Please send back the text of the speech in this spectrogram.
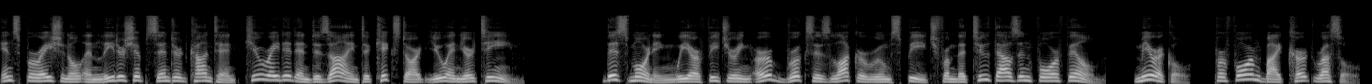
inspirational, and leadership centered content curated and designed to kickstart you and your team. This morning we are featuring Herb Brooks's locker room speech from the 2004 film, Miracle, performed by Kurt Russell.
